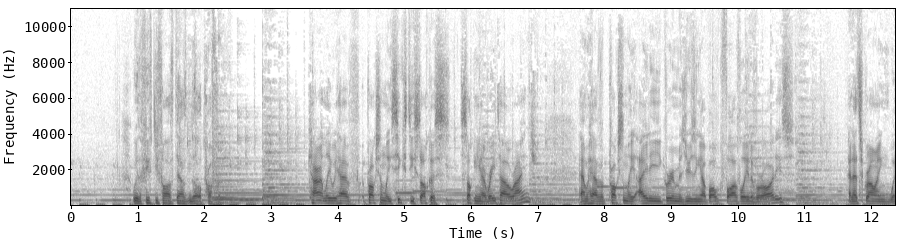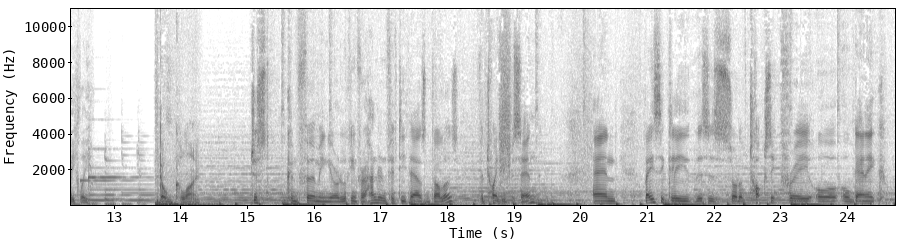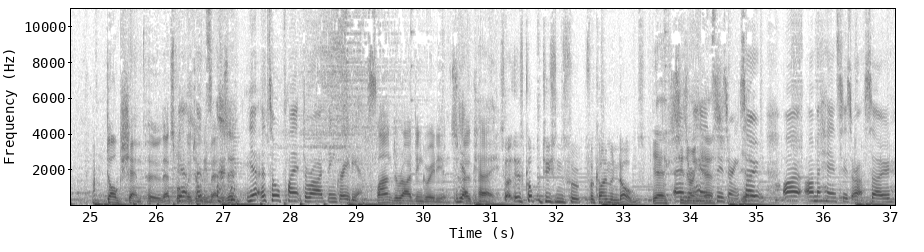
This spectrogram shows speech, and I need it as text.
with a $55,000 profit. Currently, we have approximately 60 stockists stocking our retail range, and we have approximately 80 groomers using our bulk 5 litre varieties, and it's growing weekly. Dog cologne. Just confirming you're looking for $150,000 for 20%. And basically, this is sort of toxic-free or organic dog shampoo. That's what Yeah, we're talking about, is it? yeah, it's all plant-derived ingredients. Plant-derived ingredients. Yeah. Okay. So there's competitions for, for combing dogs? Yeah, And scissoring, hand yes. scissoring. Yeah. So I, I'm a hand scissorer, so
